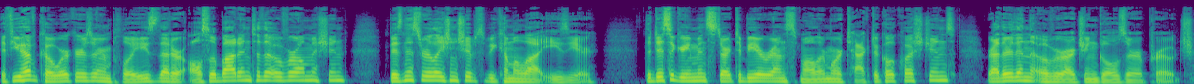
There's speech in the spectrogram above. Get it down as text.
If you have coworkers or employees that are also bought into the overall mission, business relationships become a lot easier. The disagreements start to be around smaller, more tactical questions rather than the overarching goals or approach.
